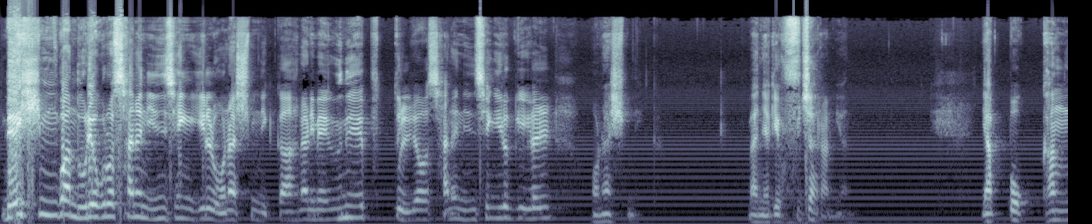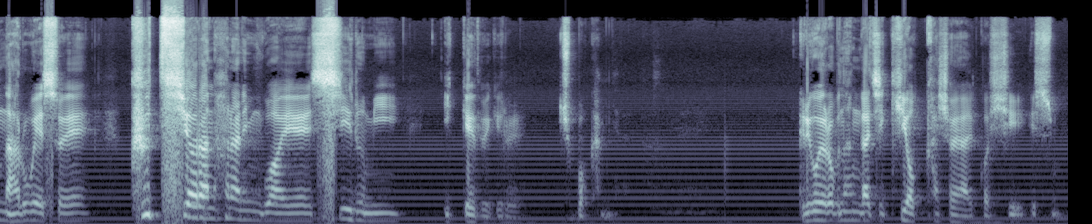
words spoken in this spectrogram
내 힘과 노력으로 사는 인생이기를 원하십니까? 하나님의 은혜에 붙들려 사는 인생이기를 원하십니까? 만약에 후자라면 약복 강 나루에서의 그 치열한 하나님과의 씨름이 있게 되기를 축복합니다. 그리고 여러분 한 가지 기억하셔야 할 것이 있습니다.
